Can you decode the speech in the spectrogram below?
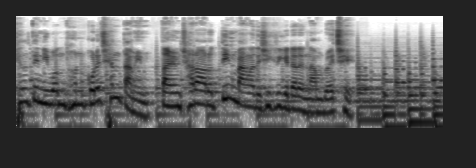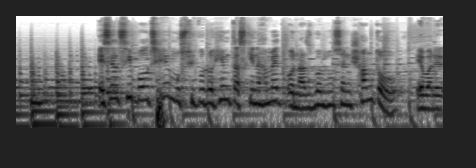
খেলতে নিবন্ধন করেছেন তামিম। তামিম ছাড়া আরও তিন বাংলাদেশি ক্রিকেটারের নাম রয়েছে। এসএলসি বলছে মুশফিকুর রহিম, তাসকিন আহমেদ ও নাজবুল হোসেন শান্ত এবারের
